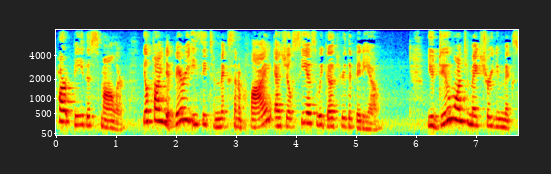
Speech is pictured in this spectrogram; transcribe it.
Part B the smaller. You'll find it very easy to mix and apply as you'll see as we go through the video. You do want to make sure you mix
